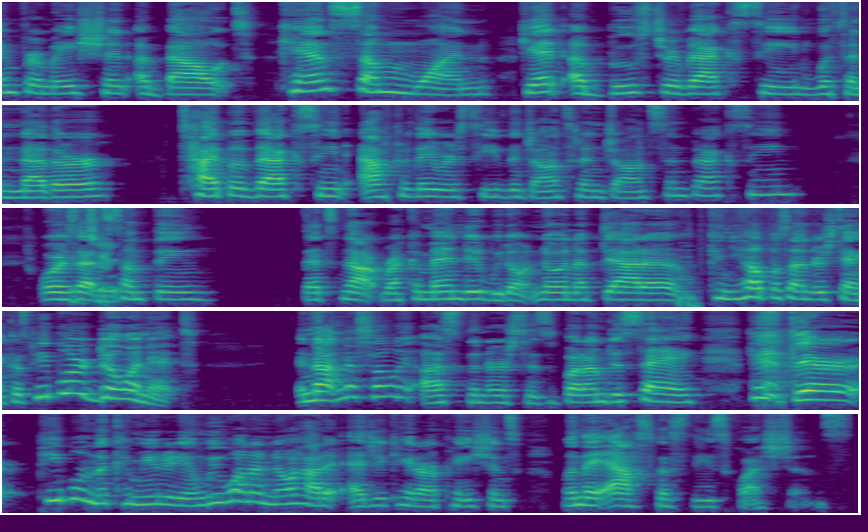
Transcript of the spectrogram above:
information about can someone get a booster vaccine with another type of vaccine after they receive the Johnson and Johnson vaccine? Or is that something that's not recommended? We don't know enough data. Can you help us understand? Because people are doing it. And not necessarily us, the nurses, but I'm just saying that there are people in the community and we want to know how to educate our patients when they ask us these questions.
